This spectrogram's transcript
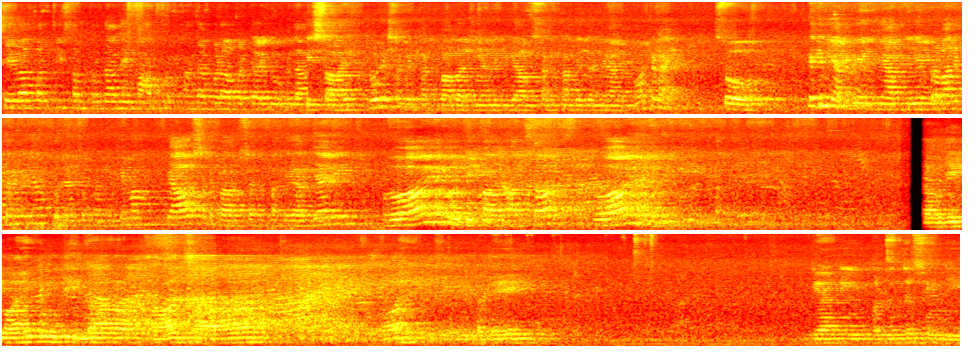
ਸੇਵਾ ਪ੍ਰਤੀ ਸੰਪਰਦਾ ਦੇ ਮਹਾਂਪੁਰਖਾਂ ਦਾ ਬੜਾ ਵੱਡਾ ਯੋਗਦਾਨ ਹੈ ਸਾਹਿਤ ਥੋੜੇ ਸਮੇਂ ਤੱਕ ਬਾਬਾ ਜੀਆਂ ਨੇ ਵੀ ਆਪ ਸੰਗਤਾਂ ਦੇ ਦਰਮਿਆਨ ਪਹੁੰਚਣਾ ਹੈ। ਸੋ ਕਿਤਨੀਆਂ ਬੇਨਤੀਆਂ ਆਪ ਜੀ ਨੇ ਪ੍ਰਵਾਨਿਤ ਕਰਨੀਆਂ ਖੁਦਾ ਤੋਂ ਮੁਕਮਾ ਪਿਆਰ ਸਤਿਕਾਰ ਸਤ ਫਤਿਹ ਆਗਿਆ ਜੀ। ਵਾਹਿਗੁਰੂ ਜੀ ਕਾ ਖਾਲਸਾ ਵਾਹਿਗੁਰੂ ਜੀ ਕੀ ਫਤਿਹ। ਜੀ ਵਾਹਿਗੁਰੂ ਜੀ ਕਾ ਖਾਲਸਾ ਵਾਹਿਗੁਰੂ ਜੀ ਕੀ ਫਤਿਹ। ਗਿਆਨੀ ਬਲਵਿੰਦਰ ਸਿੰਘ ਜੀ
